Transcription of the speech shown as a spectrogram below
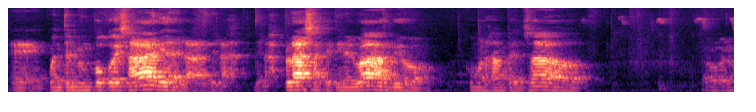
Eh, cuéntenme un poco de esa área, de, la, de, la, de, las plazas que tiene el barrio, cómo las han pensado. Ah, bueno,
